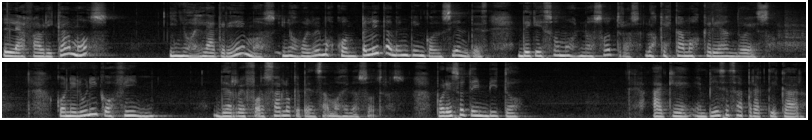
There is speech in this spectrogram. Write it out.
la fabricamos y nos la creemos y nos volvemos completamente inconscientes de que somos nosotros los que estamos creando eso, con el único fin de reforzar lo que pensamos de nosotros. Por eso te invito a que empieces a practicar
